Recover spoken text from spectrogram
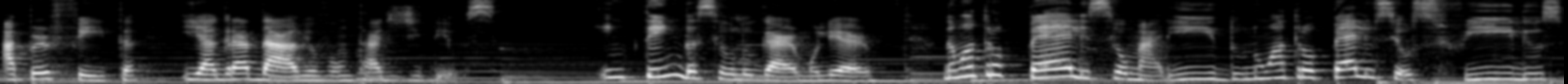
a perfeita e agradável vontade de Deus. Entenda seu lugar, mulher. Não atropele seu marido, não atropele os seus filhos,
